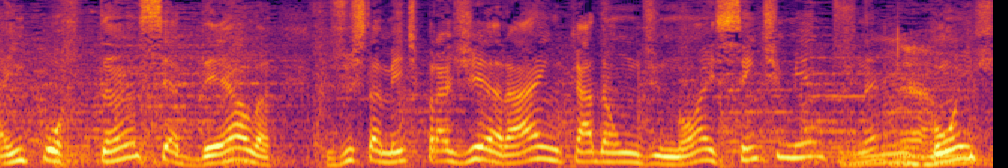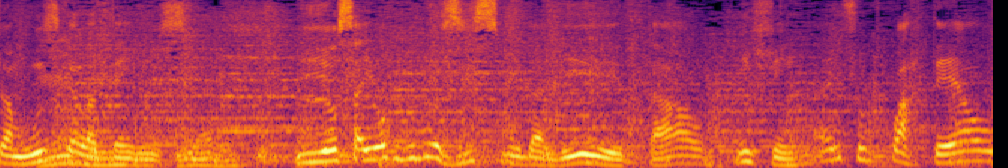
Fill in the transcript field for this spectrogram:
A importância dela justamente para gerar em cada um de nós sentimentos, né? É. Bons. A música ela tem isso, né? E eu saí orgulhosíssimo dali e tal. Enfim, aí fui pro quartel.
